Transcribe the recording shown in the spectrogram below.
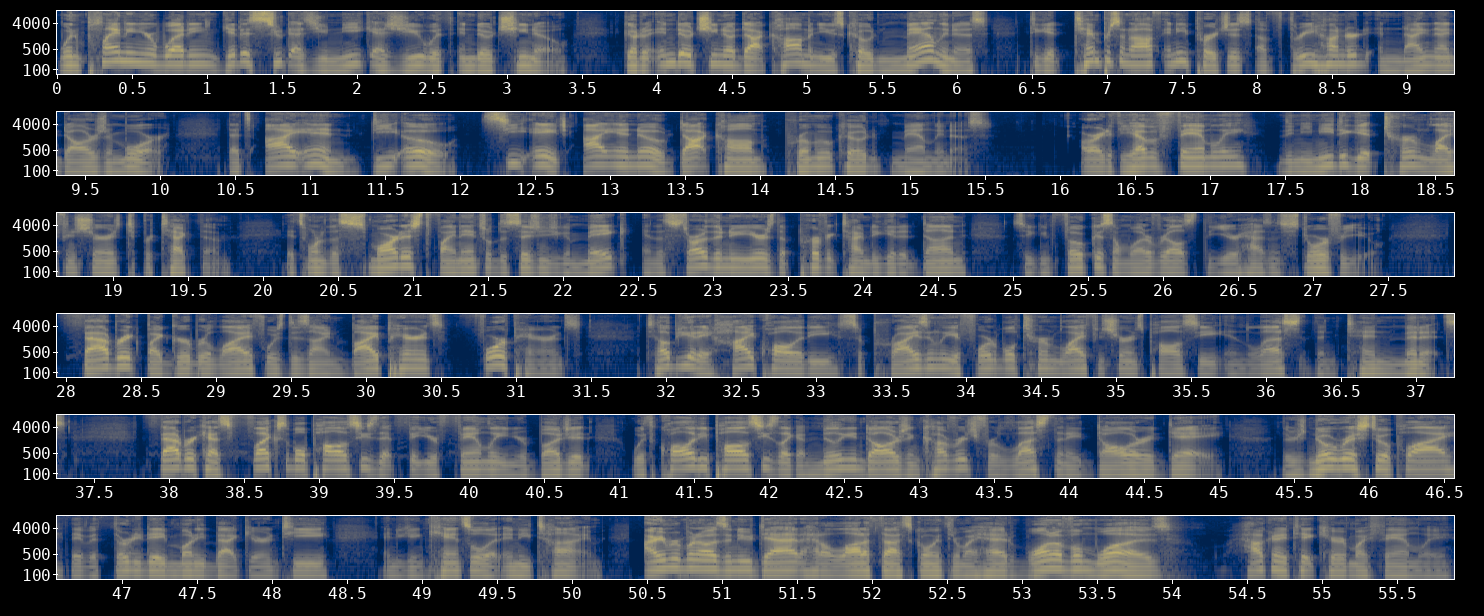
When planning your wedding, get a suit as unique as you with Indochino. Go to Indochino.com and use code manliness to get 10% off any purchase of $399 or more. That's I N D O C H I N O.com, promo code manliness. All right, if you have a family, then you need to get term life insurance to protect them. It's one of the smartest financial decisions you can make, and the start of the new year is the perfect time to get it done so you can focus on whatever else the year has in store for you. Fabric by Gerber Life was designed by parents for parents to help you get a high quality, surprisingly affordable term life insurance policy in less than 10 minutes. Fabric has flexible policies that fit your family and your budget, with quality policies like a million dollars in coverage for less than a dollar a day. There's no risk to apply. They have a 30 day money back guarantee, and you can cancel at any time. I remember when I was a new dad, I had a lot of thoughts going through my head. One of them was, how can I take care of my family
